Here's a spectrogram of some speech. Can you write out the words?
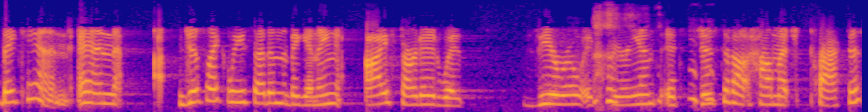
They can, and just like we said in the beginning, I started with zero experience. it's just about how much practice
